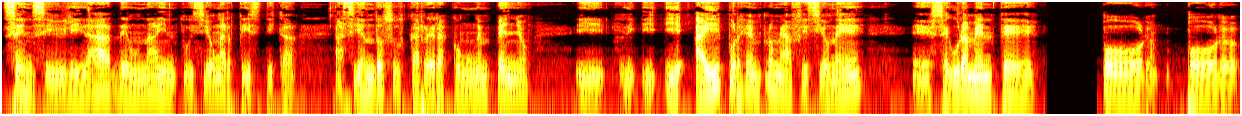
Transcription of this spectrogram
sensibilidad, de una intuición artística, haciendo sus carreras con un empeño. Y, y, ahí, por ejemplo, me aficioné eh, seguramente por, por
